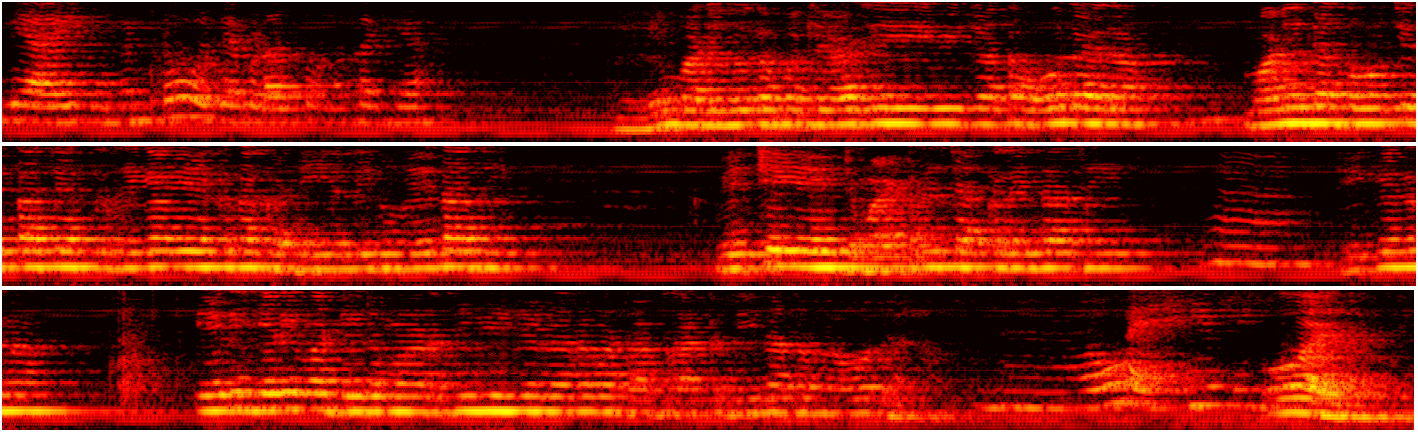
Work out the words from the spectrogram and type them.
ਲਿਆ ਹੀ ਨਹੀਂ ਮੈਨੂੰ ਢੋਲ ਜਿਹਾ ਬੜਾ ਸੋਹਣਾ ਲੱਗਿਆ। ਇਹ ਮਾਣੀ ਨੂੰ ਤਾਂ ਮੈਂ ਕਿਹਾ ਸੀ ਵੀ ਜਾਂ ਤਾਂ ਉਹ ਲੈ ਲਾ। ਮਾਣੀ ਦਾ ਦੋ ਚੇਤਾ ਚਿੱਤ ਸੀਗਾ ਵੀ ਇੱਕ ਤਾਂ ਗੱਡੀ ਵਾਲੀ ਨੂੰ ਵੇਹਦਾ ਸੀ। ਵਿੱਚ ਇਹ ਜਮੈਟਰੀ ਚੱਕ ਲੈਂਦਾ ਸੀ। ਹੂੰ। ਠੀਕ ਹੈ ਕਿ ਨਾ? ਇਹਦੀ ਜਿਹੜੀ ਵੱਡੀ ਡਿਮਾਂਡ ਸੀ ਵੀ ਜੇ ਕਹਿੰਦਾ ਵੱਡਾ ਟਰੱਕ ਦੀਦਾ ਤਾਂ ਮੈਂ ਉਹ ਲੈ ਲਾਂ। ਉਹ ਹੈ ਹੀ ਨਹੀਂ ਸੀ। ਉਹ ਆਏ ਨਹੀਂ ਸੀ।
